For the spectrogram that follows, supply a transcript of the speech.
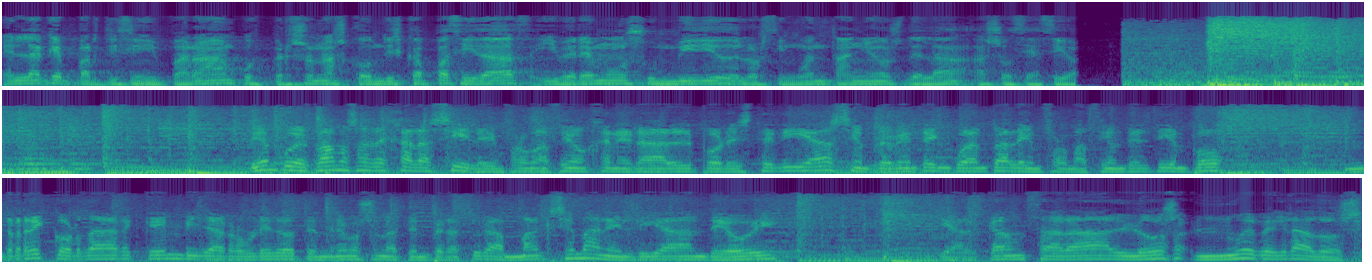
en la que participarán pues, personas con discapacidad y veremos un vídeo de los 50 años de la asociación. Bien, pues vamos a dejar así la información general por este día. Simplemente en cuanto a la información del tiempo, recordar que en Villarrobledo tendremos una temperatura máxima en el día de hoy que alcanzará los 9 grados.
